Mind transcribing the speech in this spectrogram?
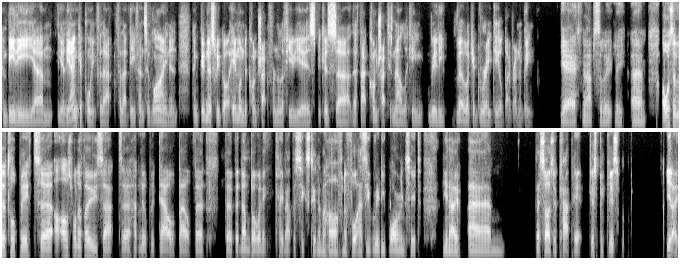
and be the um, you know the anchor point for that for that defensive line. And thank goodness we've got him under contract for another few years because uh, that that contract is now looking really like a great deal by Brandon Beane. Yeah, no, absolutely. Um, I was a little bit. Uh, I was one of those that uh, had a little bit of doubt about the, the the number when it came out for 16 and a half, and I thought, has he really warranted, you know, um, the size of cap hit? Just because, you know,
